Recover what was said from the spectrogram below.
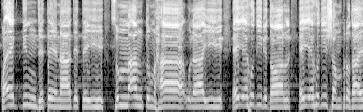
কয়েকদিন যেতে না যেতেই, সুম্মা আনতুম হা উলাই এই এহুদির দল, এই এহুদি সম্প্রদায়,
